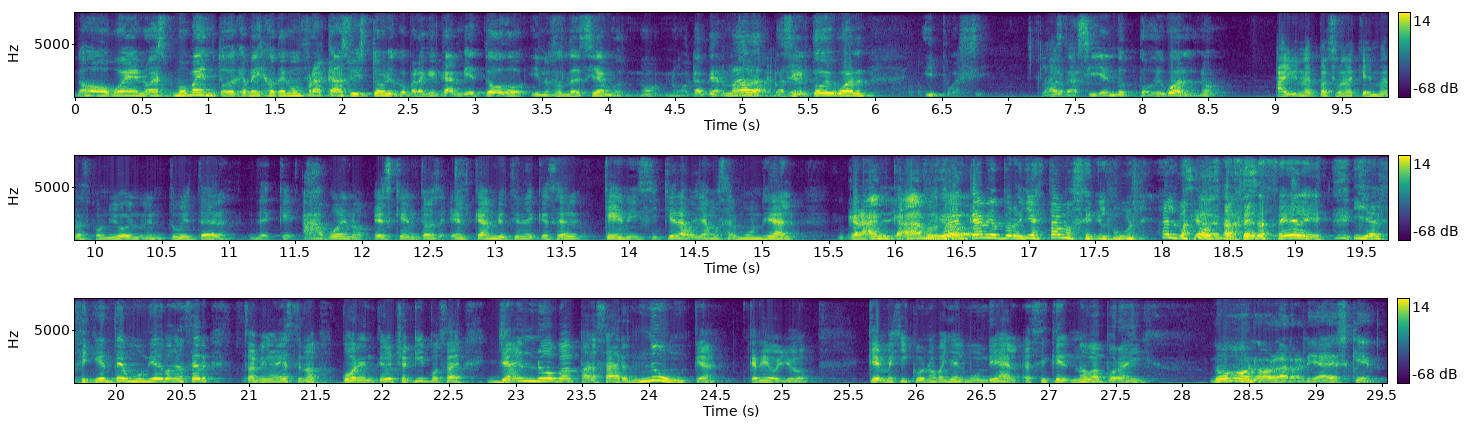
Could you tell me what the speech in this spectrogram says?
no, bueno, es momento de que México tenga un fracaso histórico para que cambie todo. Y nosotros le decíamos, no, no va a cambiar nada, va a seguir todo igual. Y pues sí, Claro. está siguiendo todo igual, ¿no? Hay una persona que me respondió en, en Twitter de que, ah, bueno, es que entonces el cambio tiene que ser que ni siquiera vayamos al mundial. Gran cambio. Pues gran cambio, pero ya estamos en el mundial, vamos Sí, a hacer sede. Y al siguiente mundial van a ser, también a este, ¿no? 48 equipos. O sea, ya no va a pasar nunca, creo yo, que México no vaya al mundial. Así que no va por ahí. No, no, la realidad es que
